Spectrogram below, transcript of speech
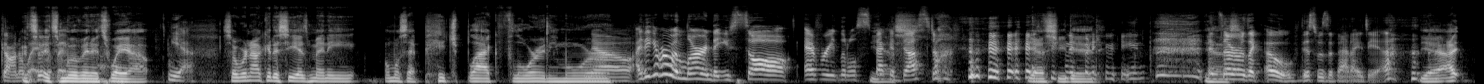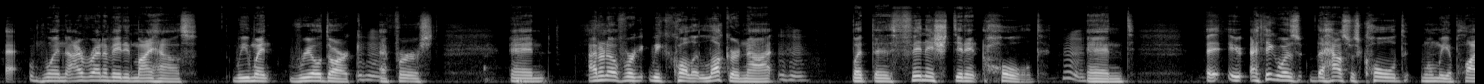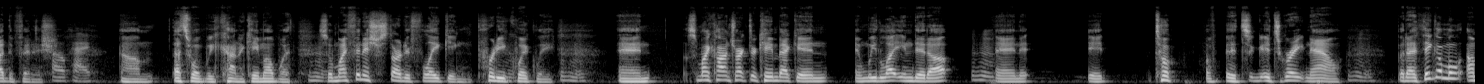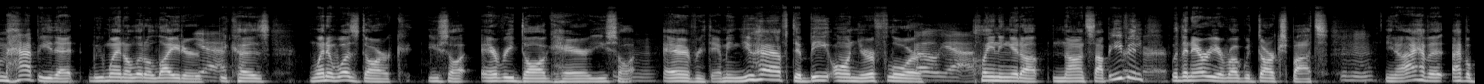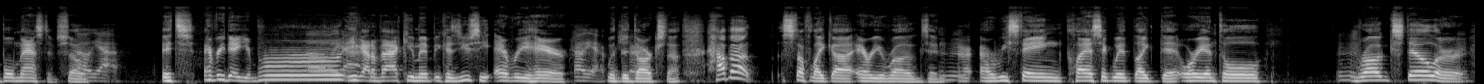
gone away. It's, it's moving its way out. Yeah. So we're not going to see as many almost that pitch black floor anymore. No, I think everyone learned that you saw every little speck Yes. of dust on. it. Yes, you know did. What I mean? Yes. And so everyone's like, "Oh, this was a bad idea." Yeah, I when I renovated my house, we went real dark Mm-hmm. at first, and I don't know if we're, we could call it luck or not, Mm-hmm. but the finish didn't hold, Hmm. and it, it- I think it was the house was cold when we applied the finish. okay. Um, that's what we kind of came up with. Mm-hmm. So my finish started flaking pretty quickly, and so my contractor came back in and we lightened it up, Mm-hmm. and it it took it's it's great now. Mm-hmm. But I think I'm I'm happy that we went a little lighter Yeah. because when it was dark, you saw every dog hair, you saw everything. I mean, you have to be on your floor Mm-hmm. Oh, yeah. cleaning it up nonstop. Even sure. with an area rug with dark spots. You know, I have a I have a bull mastiff, so Oh yeah. It's every day you Oh, yeah. you got to vacuum it because you see every hair Oh, yeah, with the sure. dark stuff. How about stuff like uh, area rugs and Mm-hmm. are, are we staying classic with like the Oriental Mm-hmm. rug still or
